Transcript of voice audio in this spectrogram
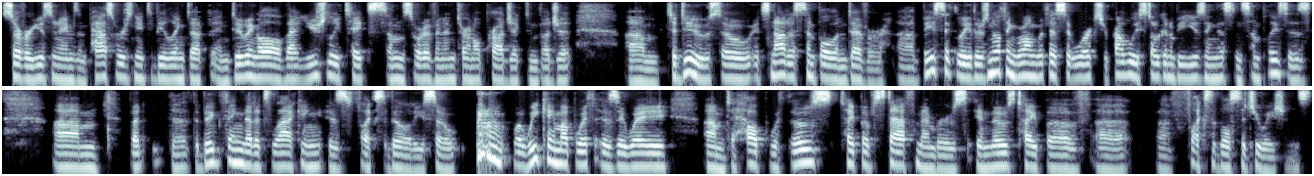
Server usernames and passwords need to be linked up, and doing all of that usually takes some sort of an internal project and budget um, to do. So it's not a simple endeavor. Uh, basically, there's nothing wrong with this. It works. You're probably still going to be using this in some places. Um, but the, the big thing that it's lacking is flexibility. So what we came up with is a way um, to help with those type of staff members in those type of uh, uh, flexible situations.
